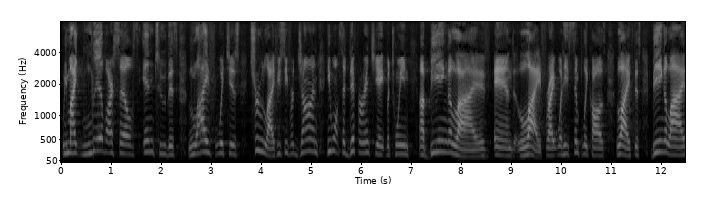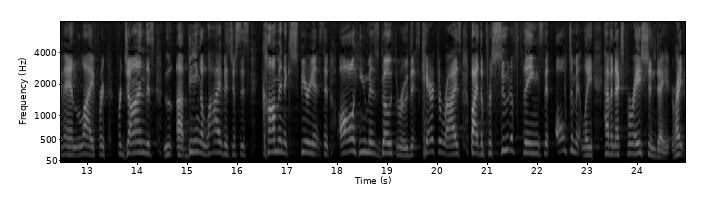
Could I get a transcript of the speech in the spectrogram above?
we might live ourselves into this life which is true life. You see, for John, he wants to differentiate between uh, being alive and life, right? What he simply calls life, this being alive and life. For, for John, this uh, being alive is just this common experience that all humans go through that's characterized by the pursuit of things that ultimately have an expiration date, right?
